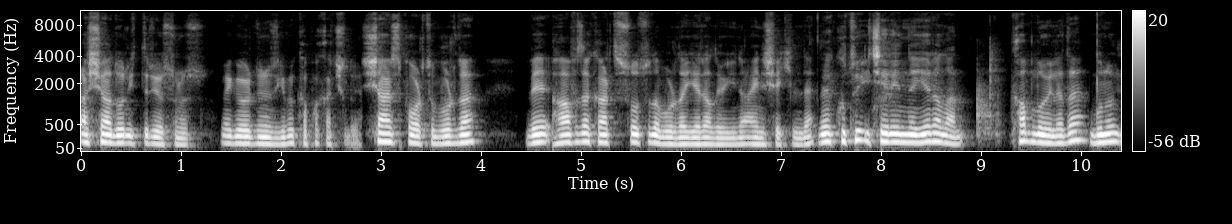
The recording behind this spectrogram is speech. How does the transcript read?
aşağı doğru ittiriyorsunuz ve gördüğünüz gibi kapak açılıyor. Şarj portu burada ve hafıza kartı slotu da burada yer alıyor yine aynı şekilde. Ve kutu içeriğinde yer alan kabloyla da bunu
